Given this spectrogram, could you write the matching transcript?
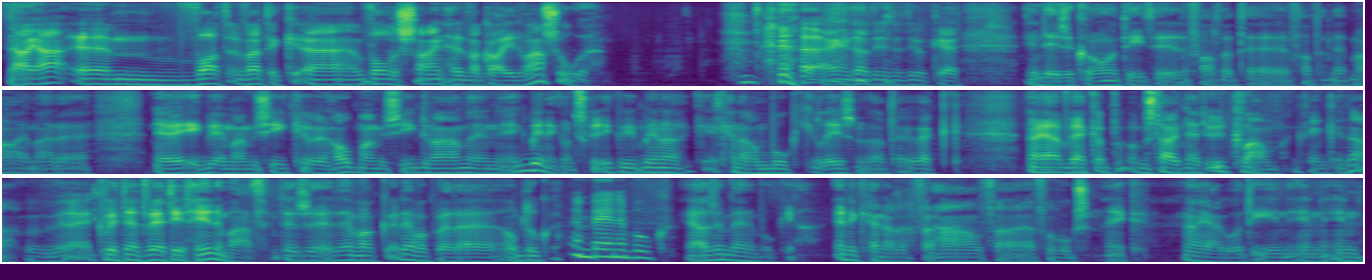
Nou ja, um, wat, wat ik uh, wilde zijn, het wat kan je er zoeken. en dat is natuurlijk uh, in deze coronatijd uh, valt, het, uh, valt het net mooi. Maar nee, ik ben maar muziek, een hoop maar muziek dwaan. En ik ben ik ik, ben, ik heb nog een boekje lezen. Dat, ik, nou ja, waar ik op besluit net uitkwam. Ik denk, nou, ik weet net waar dit heen maat. Dus daar wil ik, daar wil ik weer opdoeken. Een bennenboek? Ja, dat is een bennenboek, ja. En ik heb nog een verhaal van, van Woeks en ik. Nou ja, goed, die in, in, in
